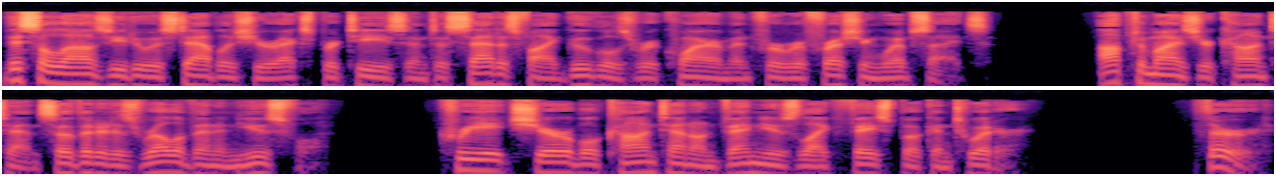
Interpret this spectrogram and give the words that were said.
This allows you to establish your expertise and to satisfy Google's requirement for refreshing websites. Optimize your content so that it is relevant and useful. Create shareable content on venues like Facebook and Twitter. Third,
